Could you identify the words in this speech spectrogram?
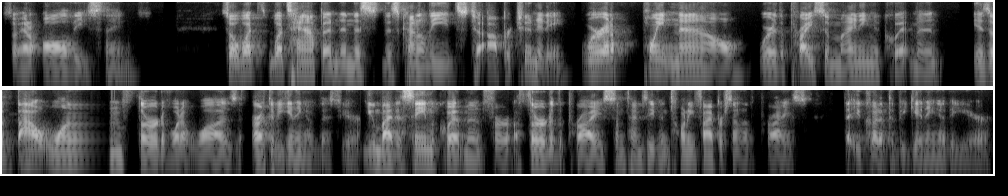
So it had all these things. So what's what's happened, and this this kind of leads to opportunity. We're at a point now where the price of mining equipment is about one third of what it was or at the beginning of this year. You can buy the same equipment for a third of the price, sometimes even 25% of the price that you could at the beginning of the year.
